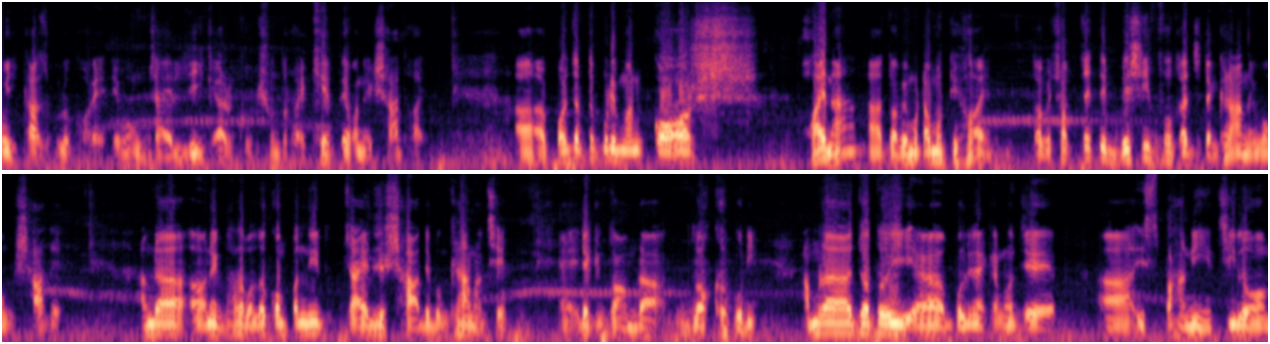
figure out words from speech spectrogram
ওই কাজগুলো করে এবং চায়ের লিক আর খুব সুন্দর হয়, খেতে অনেক স্বাদ হয়। পর্যাপ্ত পরিমাণ কষ হয় না তবে মোটামুটি হয়। তবে সবচাইতে বেশি ফোকাস যেটা ঘ্রাণ এবং স্বাদে। আমরা অনেক ভালো ভালো কোম্পানির চায়ের যে স্বাদ এবং ঘ্রাণ আছে এটা কিন্তু আমরা লক্ষ্য করি। আমরা যতই বলি না কেন যে ইস্পাহানি, চিলম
